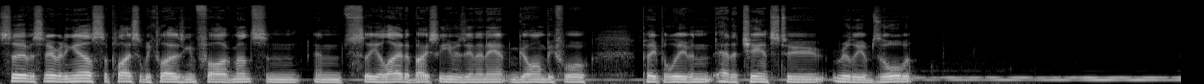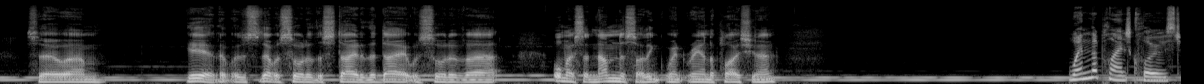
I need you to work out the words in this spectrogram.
service and everything else. The place will be closing in five months, and and see you later. Basically, he was in and out and gone before people even had a chance to really absorb it. So um, yeah, that was that was sort of the state of the day. It was sort of uh, almost a numbness, I think, went round the place. You know. When the plant closed,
